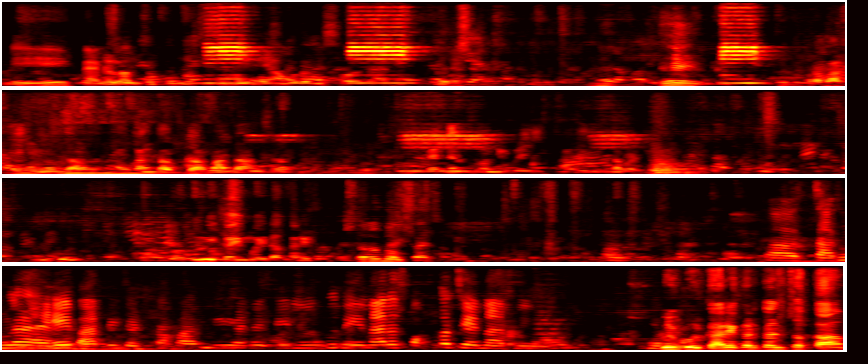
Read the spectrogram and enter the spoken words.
आणि हे पॅनल आमचं पूर्ण आम्हाला विश्वास आहे. हे प्रभाग लोकांचा आता आमचं. पॅनल पूर्ण निवडेल भारतीय जनता पार्टी बिलकुल अजूनही काही महिला कार्यकर्ते सर्व चांगलं आहे भारतीय जनता पार्टी. आणि ती निवडून येणारच पक्कच येणार निवडून बिलकुल कार्यकर्त्यांचं काम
